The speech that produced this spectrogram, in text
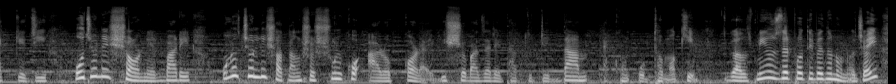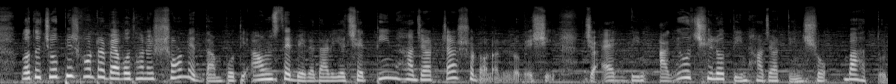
এক কেজি ওজনের স্বর্ণের বারে উনচল্লিশ শতাংশ শুল্ক আরোপ করায় বিশ্ববাজারে ধাতুটির দাম এখন ঊর্ধ্বমুখী। গালফ নিউজের প্রতিবেদন অনুযায়ী, গত চব্বিশ ঘণ্টার ব্যবধানে স্বর্ণের দাম প্রতি আউন্সে বেড়ে দাঁড়িয়েছে তিন হাজার চারশো ডলারেরও বেশি, যা একদিন আগেও ছিল তিন হাজার তিনশো বাহাত্তর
